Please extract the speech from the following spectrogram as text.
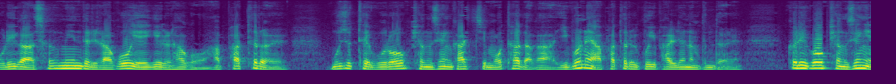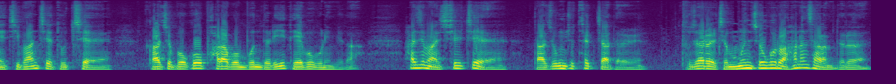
우리가 서민들이라고 얘기를 하고 아파트를 무주택으로 평생 갖지 못하다가 이번에 아파트를 구입하려는 분들 그리고 평생에 집 한 채 두 채 가져보고 팔아본 분들이 대부분입니다. 하지만 실제 다중주택자들 투자를 전문적으로 하는 사람들은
